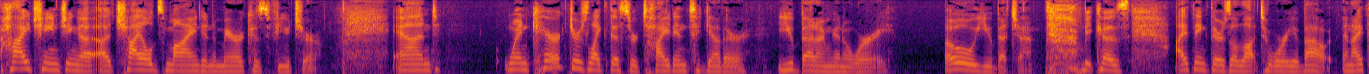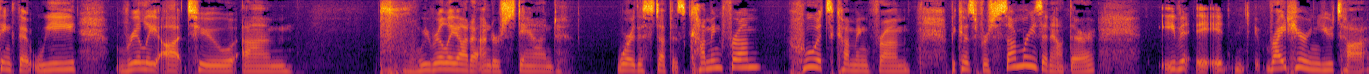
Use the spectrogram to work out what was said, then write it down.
high changing a, a child's mind in America's future. And when characters like this are tied in together, you bet I'm going to worry. Oh, you betcha. because I think there's a lot to worry about. And I think that we really ought to, um, we really ought to understand where this stuff is coming from, who it's coming from, because for some reason out there, even it, right here in Utah,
